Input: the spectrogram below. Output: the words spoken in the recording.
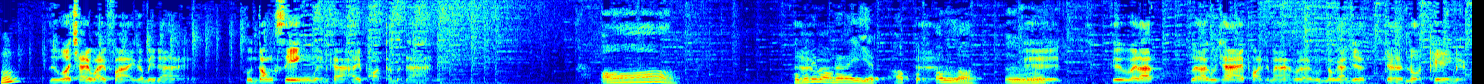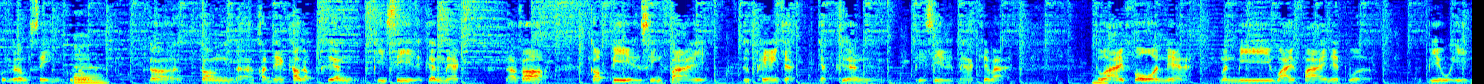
หึหรือว่าใช้ Wi-Fi ก็ไม่ได้ คุณต้อง sync เหมือนกับ iPod ธรรมดาเนี่ยอ๋อ ผมไม่ได้มองรายละเอียดอ๋ออ๋อเหรอ เออคือคือเวลาเวลาคุณใช้ iPod ใช่ไหมเวลาคุณต้องการจะจะโหลดเพลงเนี่ย คุณก็ต้องซิงค์คุณเอต้องอ ก็ต้องคอนเนคเข้ากับเครื่อง PC หรือเครื่อง Mac แล้วก็ Copy หรือ Sync ไฟล์หรือเพลงจากจากเครื่อง PC หรือ Mac ใช่ป่ะ ตัว iPhone เนี่ย มันมี Wi-Fi network built in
